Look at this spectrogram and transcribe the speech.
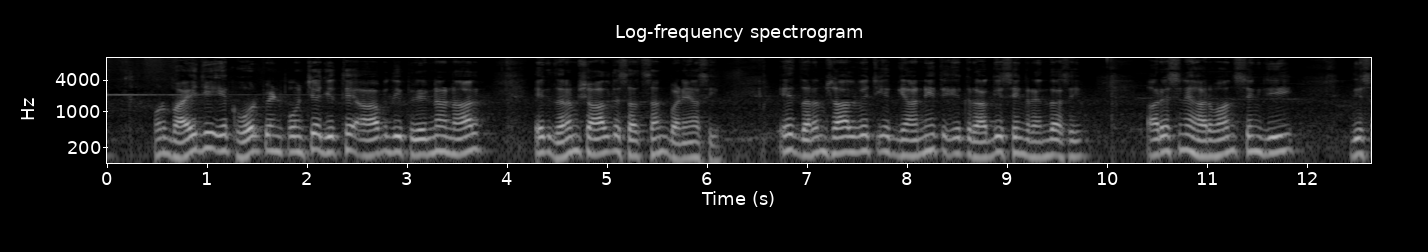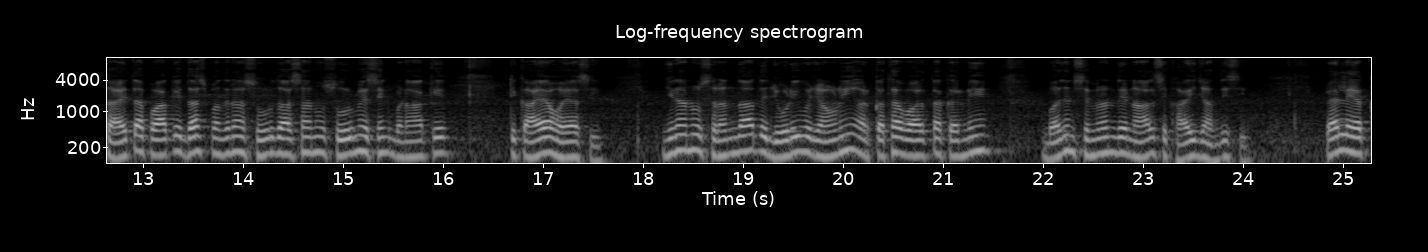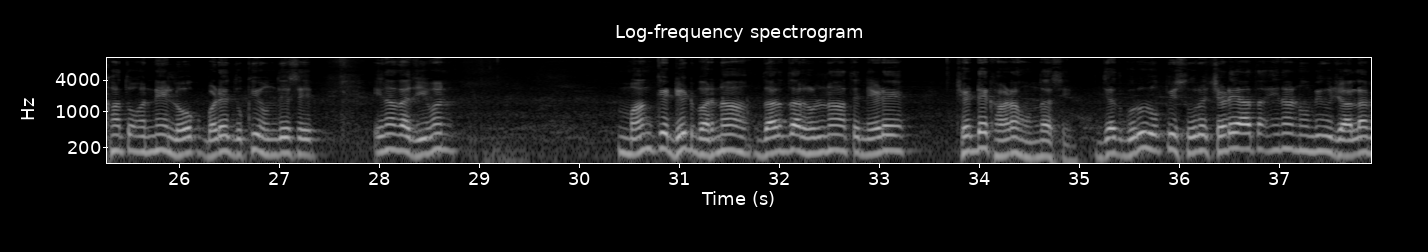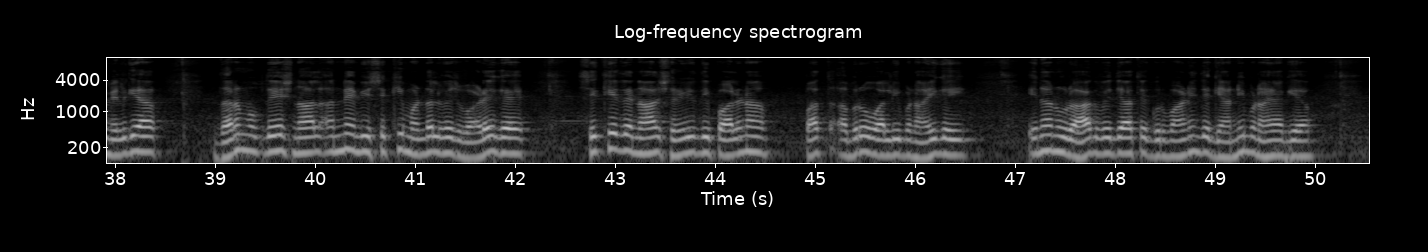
ਹੁਣ ਭਾਈ ਜੀ ਇੱਕ ਹੋਰ ਪਿੰਡ ਪਹੁੰਚੇ ਜਿੱਥੇ ਆਪ ਦੀ ਪ੍ਰੇਰਣਾ ਨਾਲ ਇੱਕ ਧਰਮਸ਼ਾਲ ਤੇ ਸਤਸੰਗ ਬਣਿਆ ਸੀ। ਇਸ ਧਰਮਸ਼ਾਲ ਵਿੱਚ ਇੱਕ ਗਿਆਨੀ ਤੇ ਇੱਕ ਰਾਗੀ ਸਿੰਘ ਰਹਿੰਦਾ ਸੀ। ਔਰ ਇਸ ਨੇ ਹਰਵੰਸ ਸਿੰਘ ਜੀ ਦੀ ਸਹਾਇਤਾ ਪਾ ਕੇ 10-15 ਸੂਰਦਾਸਾਂ ਨੂੰ ਸੂਰਮੇ ਸਿੰਘ ਬਣਾ ਕੇ ਟਿਕਾਇਆ ਹੋਇਆ ਸੀ। ਜਿਨ੍ਹਾਂ ਨੂੰ ਸਰੰਦਾ ਤੇ ਜੋੜੀ ਵਜਾਉਣੀ ਔਰ ਕਥਾ ਵਾਰਤਾ ਕਰਨੀ ਭਜਨ ਸਿਮਰਨ ਦੇ ਨਾਲ ਸਿਖਾਈ ਜਾਂਦੀ ਸੀ। ਪਹਿਲੇ ਅੱਖਾਂ ਤੋਂ ਅੰਨੇ ਲੋਕ ਬੜੇ ਦੁਖੀ ਹੁੰਦੇ ਸੇ। ਇਹਨਾਂ ਦਾ ਜੀਵਨ ਮੰਗ ਕੇ ਢਿੱਡ ਭਰਨਾ ਦਰ-ਦਰ ਹੁਲਣਾ ਤੇ ਨੇੜੇ ਠੇਡੇ ਖਾਣਾ ਹੁੰਦਾ ਸੀ। ਜਦ ਗੁਰੂ ਰੂਪੀ ਸੂਰਜ ਚੜਿਆ ਤਾਂ ਇਹਨਾਂ ਨੂੰ ਵੀ ਉਜਾਲਾ ਮਿਲ ਗਿਆ। ਧਰਮ ਉਪਦੇਸ਼ ਨਾਲ ਅੰਨੇ ਵੀ ਸਿੱਖੀ ਮੰਡਲ ਵਿੱਚ ਵਾੜੇ ਗਏ। ਸਿੱਖੀ ਦੇ ਨਾਲ ਸਰੀਰ ਦੀ ਪਾਲਣਾ ਪਤ ਅਬਰੋ ਵਾਲੀ ਬਣਾਈ ਗਈ। ਇਹਨਾਂ ਨੂੰ ਰਾਗ ਵਿਦਿਆ ਤੇ ਗੁਰਬਾਣੀ ਦੇ ਗਿਆਨੀ ਬਣਾਇਆ ਗਿਆ,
